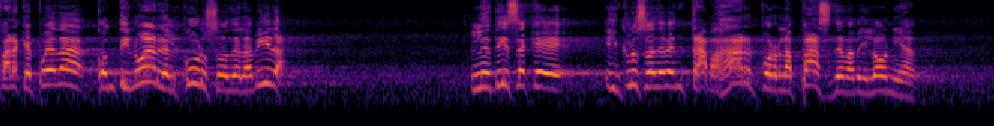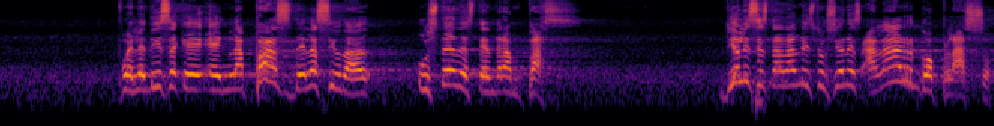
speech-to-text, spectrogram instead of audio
para que pueda continuar el curso de la vida. Les dice que incluso deben trabajar por la paz de Babilonia, pues les dice que en la paz de la ciudad ustedes tendrán paz. Dios les está dando instrucciones a largo plazo.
